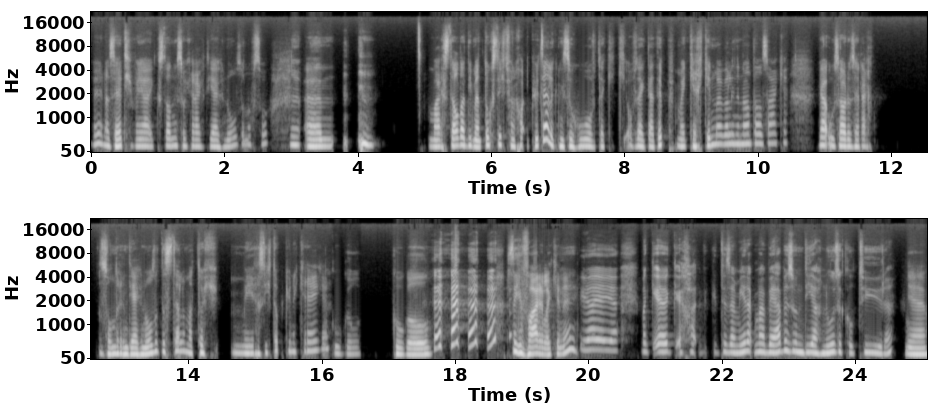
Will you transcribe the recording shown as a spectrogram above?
Hè, dan zei je van ja, ik stel niet zo graag diagnose of zo. Ja. Ehm, maar stel dat iemand toch zegt van, "Goh, ik weet eigenlijk niet zo goed of, dat ik, of dat ik dat heb, maar ik herken me wel in een aantal zaken. Ja, hoe zouden zij daar zonder een diagnose te stellen, maar toch meer zicht op kunnen krijgen? Google. Google. dat is een gevaarlijke, hè? Ja, ja, ja. Maar ik, eh, ik- het is daarmee dat maar wij hebben zo'n diagnosecultuur. Hè? Ja.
